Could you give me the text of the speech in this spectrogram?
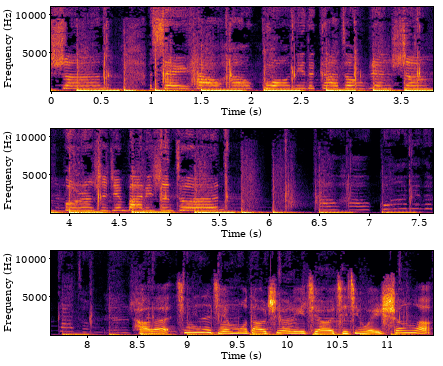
生。Say 好好过你的卡通人生，不让时间把你生吞。好好过你的卡通人生。好了，今天的节目到这里就要接近尾声了。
